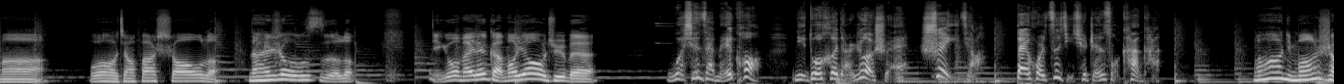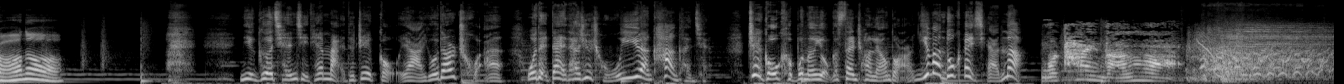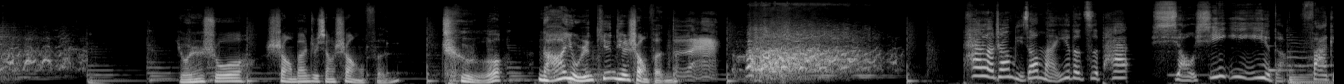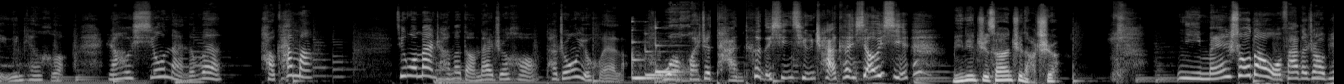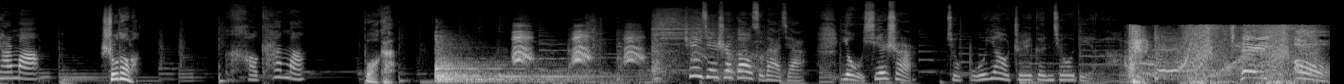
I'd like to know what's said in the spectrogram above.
妈，我好像发烧了，难受死了，你给我买点感冒药去呗。”我现在没空，你多喝点热水，睡一觉，待会儿自己去诊所看看。妈，你忙啥呢？哎，你哥前几天买的这狗呀，有点喘，我得带它去宠物医院看看去。这狗可不能有个三长两短，一万多块钱呢。我太难了。有人说上班就像上坟，扯，哪有人天天上坟的？拍了张比较满意的自拍，小心翼翼的发给云天河，然后羞赧的问：“好看吗？”经过漫长的等待之后，他终于回了。我怀着忐忑的心情查看消息：“明天聚餐去哪吃？”你没收到我发的照片吗？收到了。好看吗？不好看。这件事告诉大家，有些事儿就不要追根究底了。K.O.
